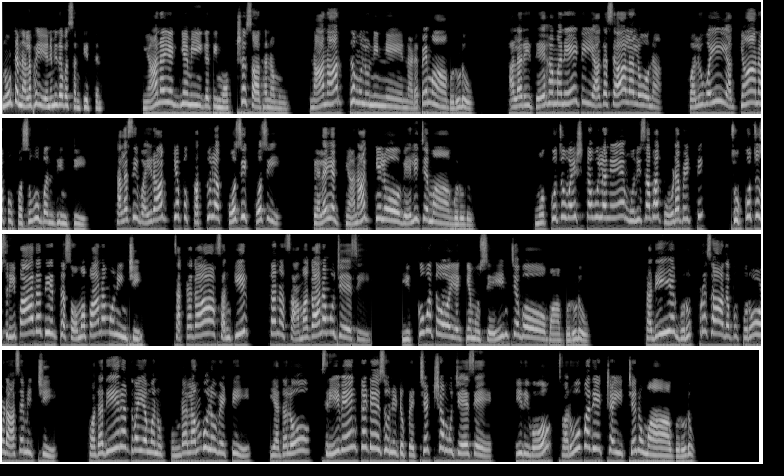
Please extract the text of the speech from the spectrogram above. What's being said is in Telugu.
నూట నలభై ఎనిమిదవ సంకీర్తన. జ్ఞానయజ్ఞమీగతి మోక్ష సాధనము నానార్థములు నిన్నే నడపె మా గురుడు. అలరి దేహమనేటి యాగశాలలోన పలువై అజ్ఞానపు పశువు బంధించి కలసి వైరాగ్యపు కత్తుల కోసి కోసి వెలయ జ్ఞానాగ్నిలో వేలిచెమా గురుడు. మొక్కుచు వైష్ణవులనే మునిసభ కూడబెట్టి చుక్కుచు శ్రీపాదతీర్థ సోమపానము నుంచి చక్కగా సంకీర్తన సామగానము చేసి ఎక్కువతో యజ్ఞము చేయించబో మా గురుడు. తదీయ గురుప్రసాదపు పురోడాశమిచ్చి పొదదీరద్వయమును కుండలంబులు వెట్టి ఎదలో శ్రీవేంకటేశునిటు ప్రత్యక్షము చేసే ఇదివో స్వరూపదీక్ష ఇచ్చెను మా గురుడు.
